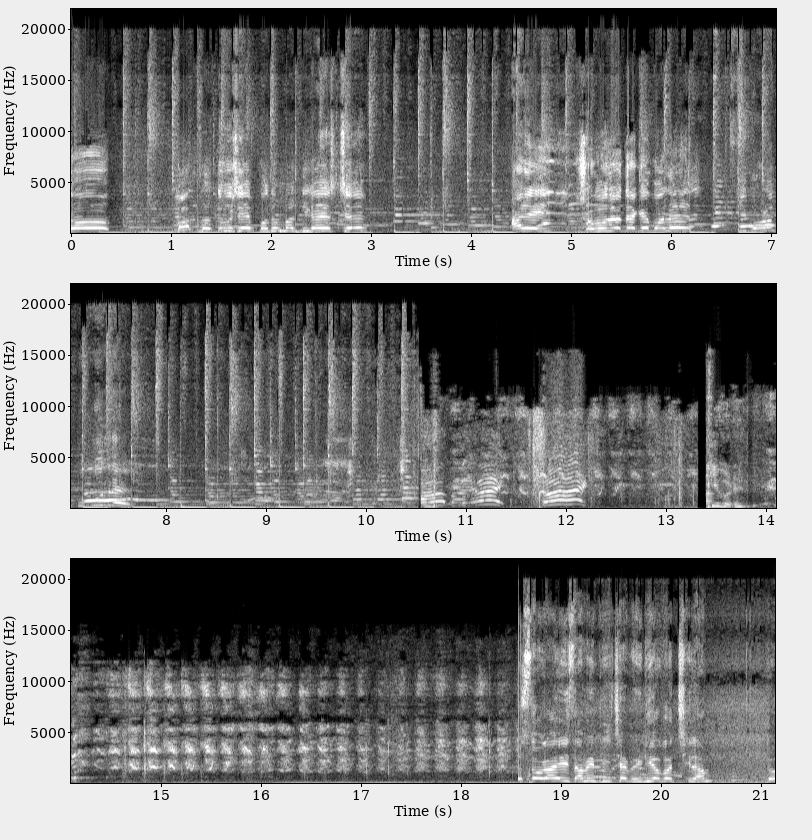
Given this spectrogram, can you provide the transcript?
তো বাচ্চা সে প্রথমবার দীঘা এসছে। আর এই সমুদ্র থেকে বলে, কি বড় পুকুর রে! তো গাইস আমি বিচে ভিডিও করছিলাম, তো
